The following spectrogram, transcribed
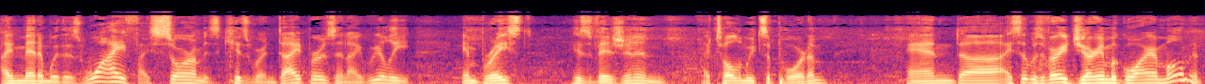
I met him with his wife. I saw him. His kids were in diapers. And I really embraced his vision. And I told him we'd support him. And uh, I said it was a very Jerry Maguire moment.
